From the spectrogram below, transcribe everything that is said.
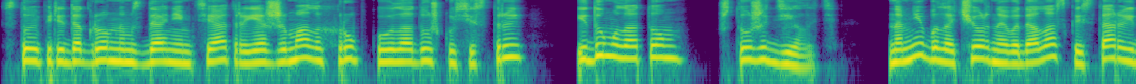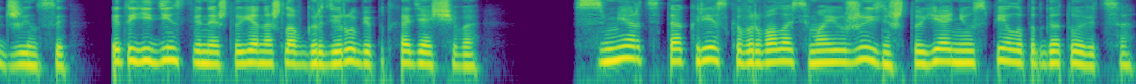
Стоя перед огромным зданием театра, я сжимала хрупкую ладошку сестры и думала о том, что же делать. На мне была черная водолазка и старые джинсы. Это единственное, что я нашла в гардеробе подходящего. Смерть так резко ворвалась в мою жизнь, что я не успела подготовиться.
